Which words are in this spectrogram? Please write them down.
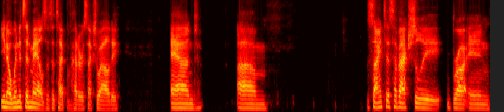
you know when it's in males it's a type of heterosexuality. And um scientists have actually brought in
